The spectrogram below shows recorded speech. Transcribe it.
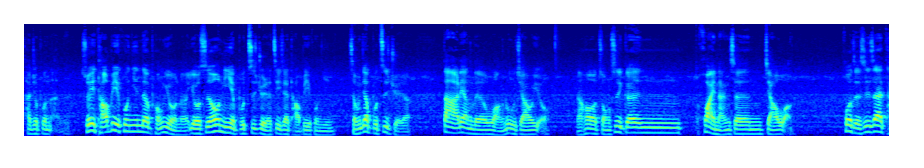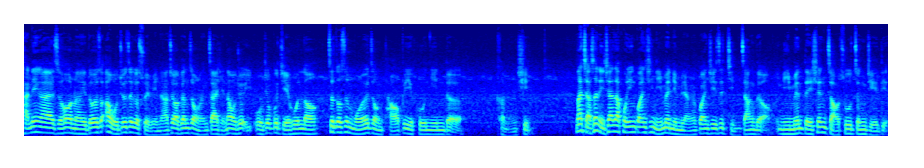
它就不难。所以逃避婚姻的朋友呢，有时候你也不自觉的自己在逃避婚姻。什么叫不自觉的？大量的网络交友，然后总是跟坏男生交往，或者是在谈恋爱的时候呢，也都会说啊，我就这个水平啊，就要跟这种人在一起，那我就我就不结婚喽。这都是某一种逃避婚姻的可能性。那假设你现在在婚姻关系里面，你们两个关系是紧张的哦，你们得先找出症结点。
